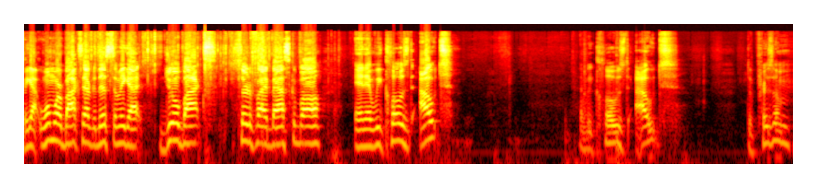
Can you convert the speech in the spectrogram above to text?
We got one more box after this, then we got dual box certified basketball, and then we closed out have we closed out the prism?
